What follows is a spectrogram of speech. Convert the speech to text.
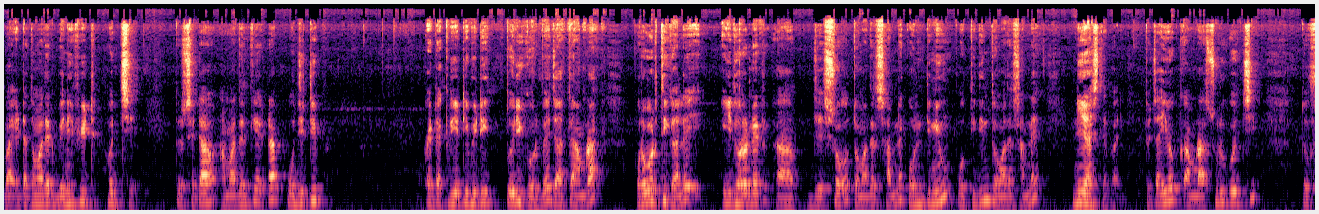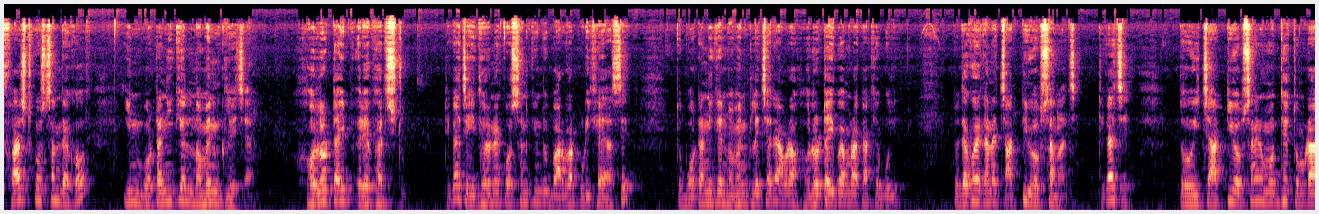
বা এটা তোমাদের বেনিফিট হচ্ছে। তো সেটা আমাদেরকে একটা পজিটিভ একটা ক্রিয়েটিভিটি তৈরি করবে যাতে আমরা পরবর্তীকালে এই ধরনের যে শো তোমাদের সামনে কন্টিনিউ প্রতিদিন তোমাদের সামনে নিয়ে আসতে পারি। তো যাই হোক, আমরা শুরু করছি। তো ফার্স্ট কোশ্চেন দেখো in botanical nomenclature holotype refers টু ঠিক আছে? এই ধরনের কোশ্চেন কিন্তু বারবার পরীক্ষায় আসে। তো বটানিক্যাল নমেন ক্লেচারে আমরা হলো টাইপ আমরা কাকে বলি? তো দেখো এখানে চারটি অপশান আছে, ঠিক আছে? তো এই চারটি অপশানের মধ্যে তোমরা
